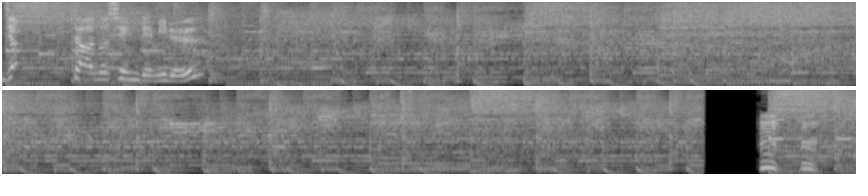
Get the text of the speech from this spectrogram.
じゃ楽しんでみる？殺す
